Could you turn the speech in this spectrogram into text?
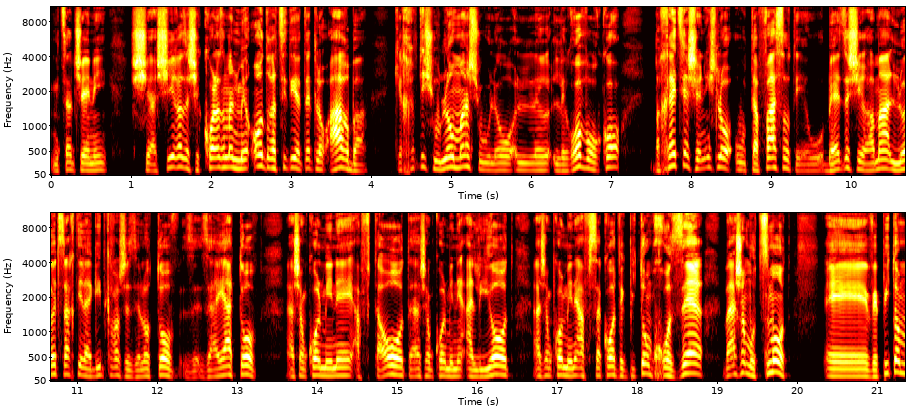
מצד שני, שהשיר הזה, שכל הזמן מאוד רציתי לתת לו ארבע, כי חשבתי שהוא לא משהו, ל- ל- לרוב אורכו, בחצי השני שלו הוא תפס אותי, הוא באיזושהי רמה לא הצלחתי להגיד כבר שזה לא טוב, זה, זה היה טוב. היה שם כל מיני הפתעות, היה שם כל מיני עליות, היה שם כל מיני הפסקות, ופתאום חוזר, והיה שם עוצמות. אה, ופתאום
